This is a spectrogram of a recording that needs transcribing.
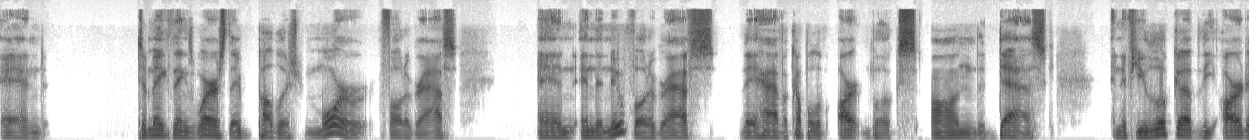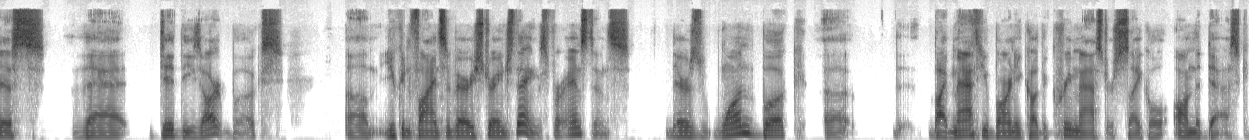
And to make things worse, they published more photographs. And in the new photographs, they have a couple of art books on the desk. And if you look up the artists that did these art books, um, you can find some very strange things. For instance, there's one book uh, by Matthew Barney called The Cremaster Cycle on the desk.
